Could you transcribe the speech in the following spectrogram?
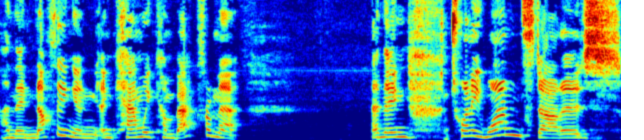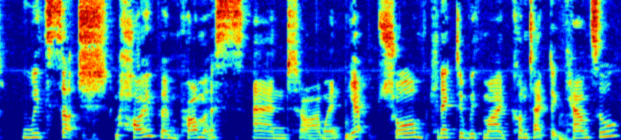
and then nothing. And, and can we come back from that? And then 21 started with such hope and promise. And I went, yep, sure. Connected with my contact at council,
